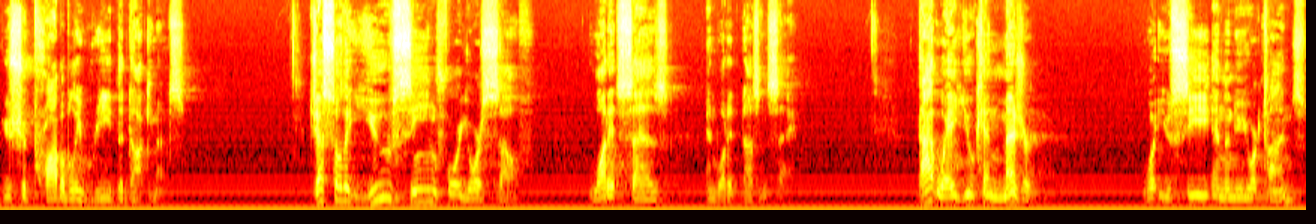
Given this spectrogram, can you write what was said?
you should probably read the documents. Just so that you've seen for yourself what it says and what it doesn't say. That way you can measure what you see in the New York Times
